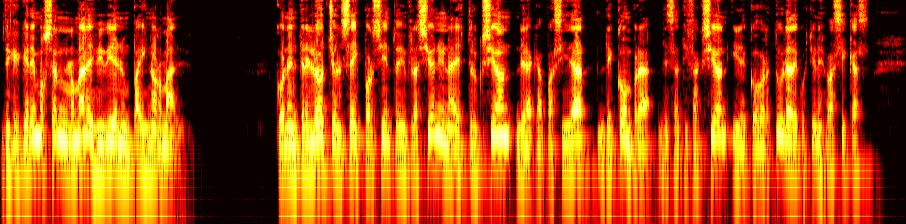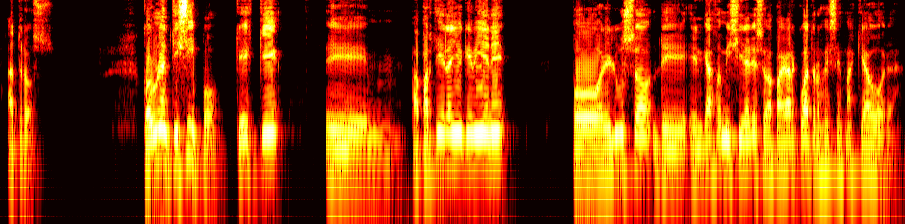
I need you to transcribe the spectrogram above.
de que queremos ser normales, vivir en un país normal. Con entre el 8 y el 6% de inflación y una destrucción de la capacidad de compra, de satisfacción y de cobertura de cuestiones básicas atroz. Con un anticipo, que es que eh, a partir del año que viene, por el uso del gas domiciliario se va a pagar cuatro veces más que ahora.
